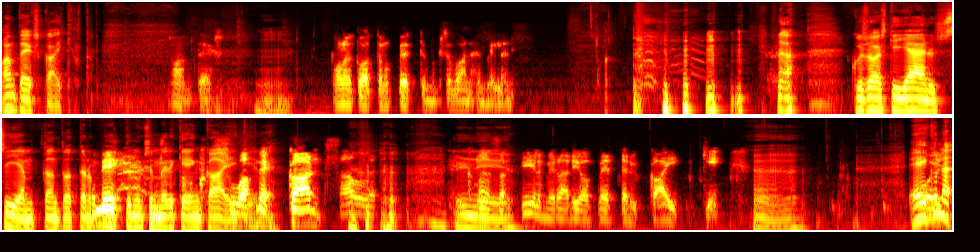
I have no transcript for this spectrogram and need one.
Anteeksi kaikilta. Anteeksi. Mm. Olen tuottanut pettymyksen vanhemmilleni. kun se olisikin jäänyt siihen, mutta on tuottanut niin. pettymyksen melkein kaikille. Suomen kansalle. niin. Kansan filmiradio on pettänyt kaikki. Ei kyllä,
